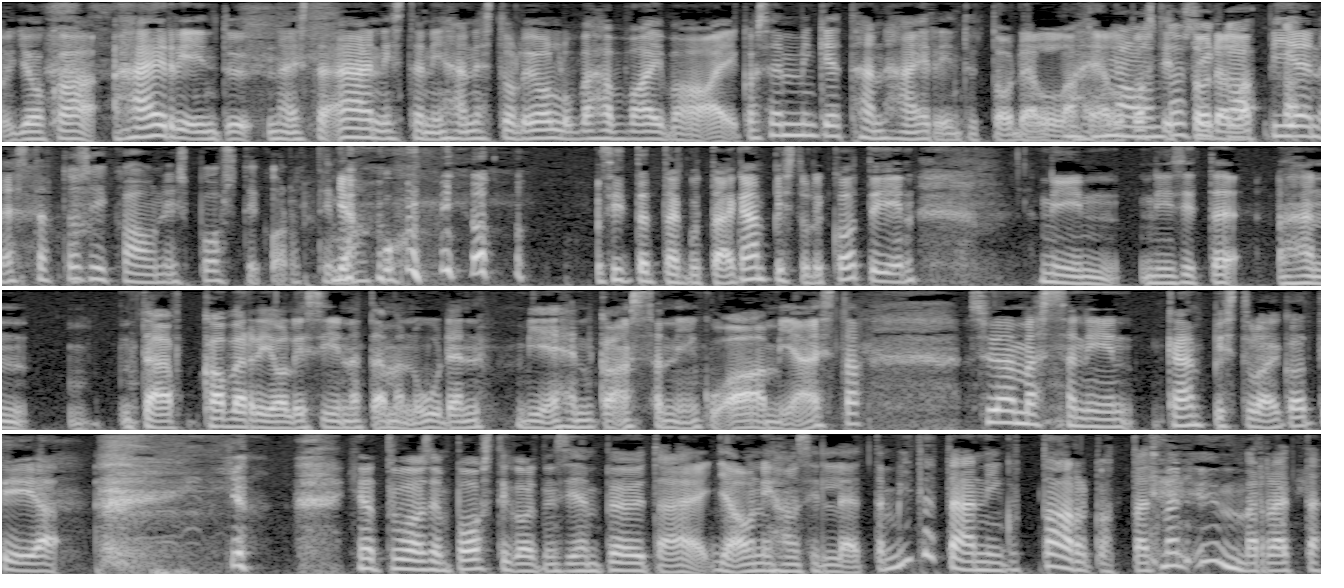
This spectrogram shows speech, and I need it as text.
joka häiriintyi näistä äänistä, niin hänestä oli ollut vähän vaivaa aikaisemminkin, että hän häiriintyi todella helposti, tosi todella ka- pienestä. Tosi kaunis postikortti. Sitten tämä, kun tämä kämppis tuli kotiin, niin, niin sitten hän, tämä kaveri oli siinä tämän uuden miehen kanssa niin kuin aamiaista syömässä, niin kämppis tulee kotiin ja, ja, ja tuo sen postikortin siihen pöytään ja on ihan silleen, että mitä tämä niin kuin tarkoittaa, että mä en ymmärrä, että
